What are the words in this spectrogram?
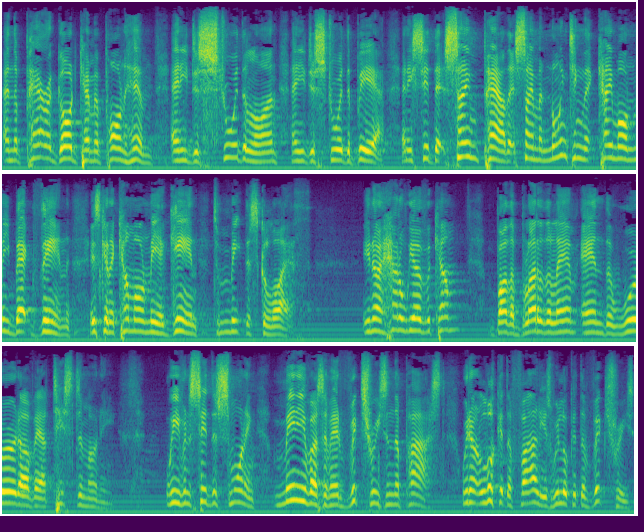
and the power of God came upon him, and he destroyed the lion and he destroyed the bear. And he said, That same power, that same anointing that came on me back then is going to come on me again to meet this Goliath. You know, how do we overcome? By the blood of the Lamb and the word of our testimony. We even said this morning, many of us have had victories in the past. We don't look at the failures, we look at the victories.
